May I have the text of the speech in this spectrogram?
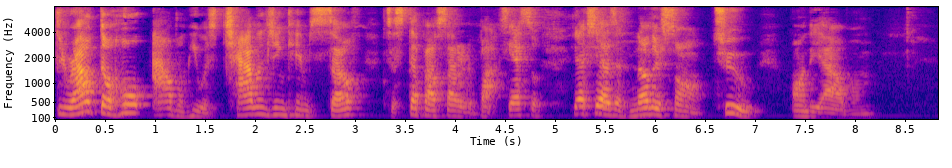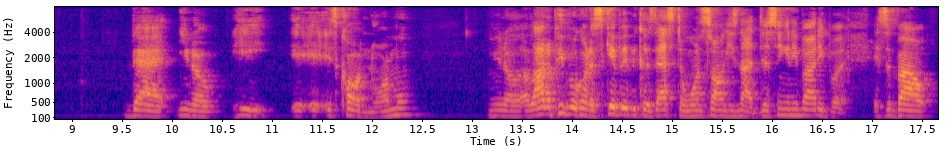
Throughout the whole album, he was challenging himself to step outside of the box. He, has to, he actually has another song too on the album that, you know, he it, it's called Normal. You know, a lot of people are going to skip it because that's the one song he's not dissing anybody, but it's about,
